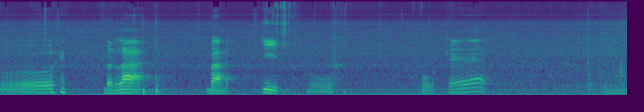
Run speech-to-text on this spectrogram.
โอ้ยดอลลาร์บาทกีบโอ้โหแท้อืม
